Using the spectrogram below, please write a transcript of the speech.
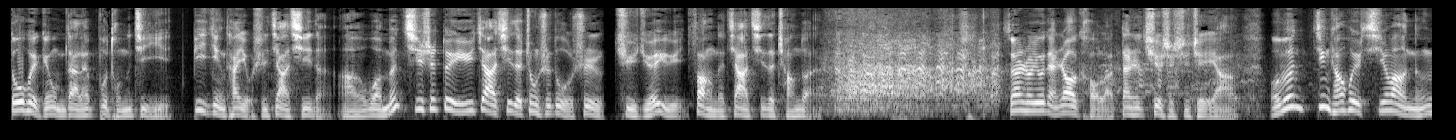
都会给我们带来不同的记忆。毕竟它有是假期的啊，我们其实对于假期的重视度是取决于放的假期的长短。虽然说有点绕口了，但是确实是这样。我们经常会希望能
